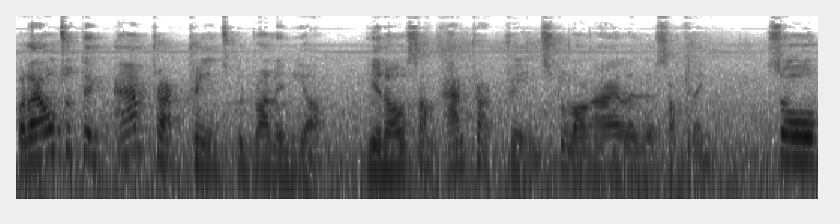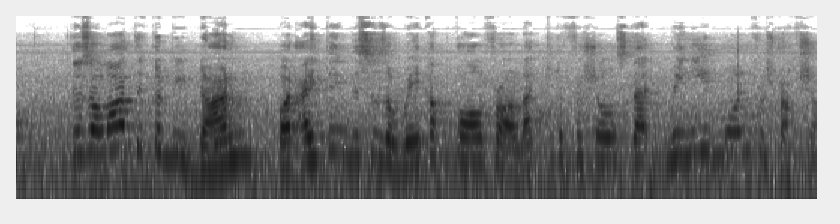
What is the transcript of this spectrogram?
But I also think Amtrak trains could run in here. You know, some Amtrak trains to Long Island or something. So there's a lot that could be done, but I think this is a wake-up call for our elected officials that we need more infrastructure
